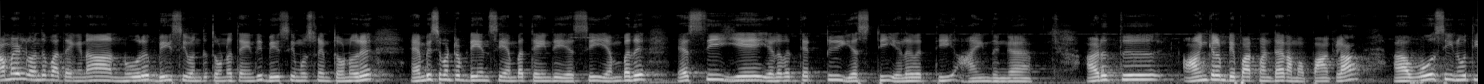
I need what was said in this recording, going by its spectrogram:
தமிழ் வந்து பார்த்தீங்கன்னா நூறு பிசி வந்து தொண்ணூத்தைந்து பிசி முஸ்லீம் தொண்ணூறு எம்பிசி மற்றும் டிஎன்சி எண்பத்தைந்து எஸ்சி எண்பது எஸ்சிஏ எழுபத்தெட்டு எஸ்டி எழுபத்தி ஐந்துங்க. அடுத்து ஆங்கிலம் டிபார்ட்மெண்ட்டை நம்ம பார்க்கலாம். ஓசி நூற்றி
